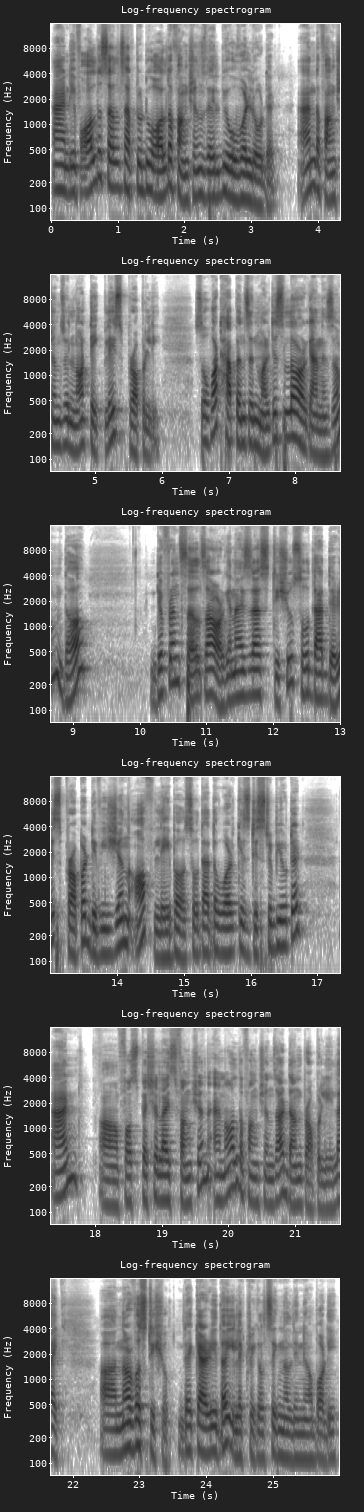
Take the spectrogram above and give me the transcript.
And if all the cells have to do all the functions, they will be overloaded and the functions will not take place properly. So what happens in multicellular organism? The different cells are organized as tissue so that there is proper division of labor so that the work is distributed and uh, for specialized function and all the functions are done properly like uh, nervous tissue. They carry the electrical signal in your body.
